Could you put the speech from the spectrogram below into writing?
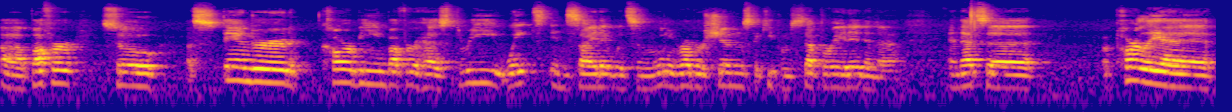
uh, buffer. So a standard carbine buffer has three weights inside it with some little rubber shims to keep them separated and, uh, and that's a, a partly a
